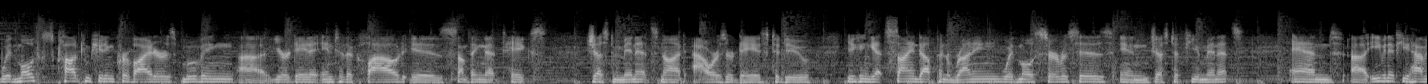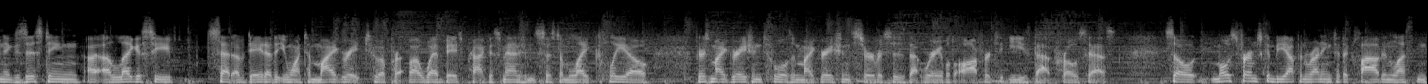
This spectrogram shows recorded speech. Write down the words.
with most cloud computing providers, moving uh, your data into the cloud is something that takes just minutes, not hours or days to do. You can get signed up and running with most services in just a few minutes. And uh, even if you have an existing, uh, a legacy set of data that you want to migrate to a, a web based practice management system like Clio, there's migration tools and migration services that we're able to offer to ease that process. So most firms can be up and running to the cloud in less than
